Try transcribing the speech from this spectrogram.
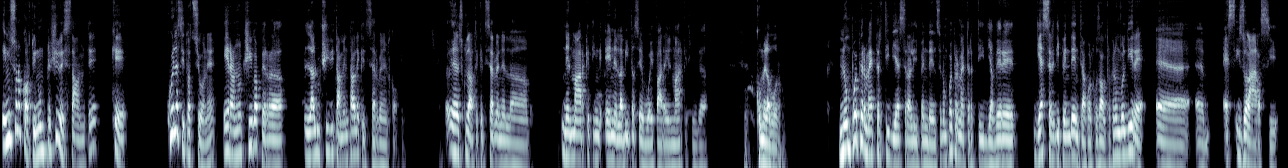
E mi sono accorto in un preciso istante che quella situazione era nociva per la lucidità mentale che ti serve nel copy. Eh, scusate, che ti serve nel, nel marketing e nella vita se vuoi fare il marketing come lavoro. Non puoi permetterti di essere alle dipendenze, non puoi permetterti di avere di essere dipendente da qualcos'altro, che non vuol dire eh, eh, isolarsi,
